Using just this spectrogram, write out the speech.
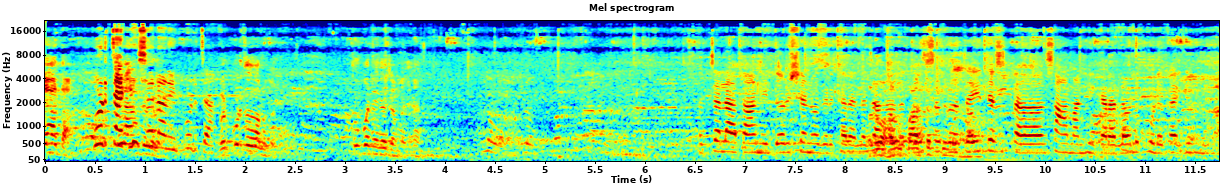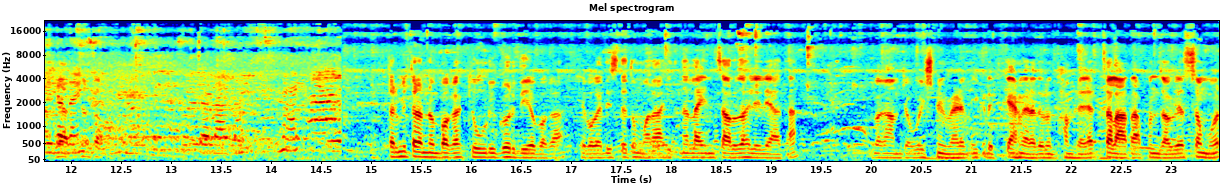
आता. पुढचा किसन आणि पुढचा. बरं पुढचा चालू. तू पण आता आम्ही दर्शन वगैरे करायला जाणार होतो. सगळं तर इथेच सामान हे करायला लावलं पुढं काय घेऊन दिलं नाही. तर चला आता. तर मित्रांनो बघा केवढी गर्दी आहे बघा. हे बघा दिसतंय तुम्हाला इथनं लाईन चालू झालेली आहे आता. बघा आमच्या वैष्णवी मॅडम इकडे कॅमेरा धरून थांबलेल्या आहेत. चला आता आपण जाऊया समोर.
